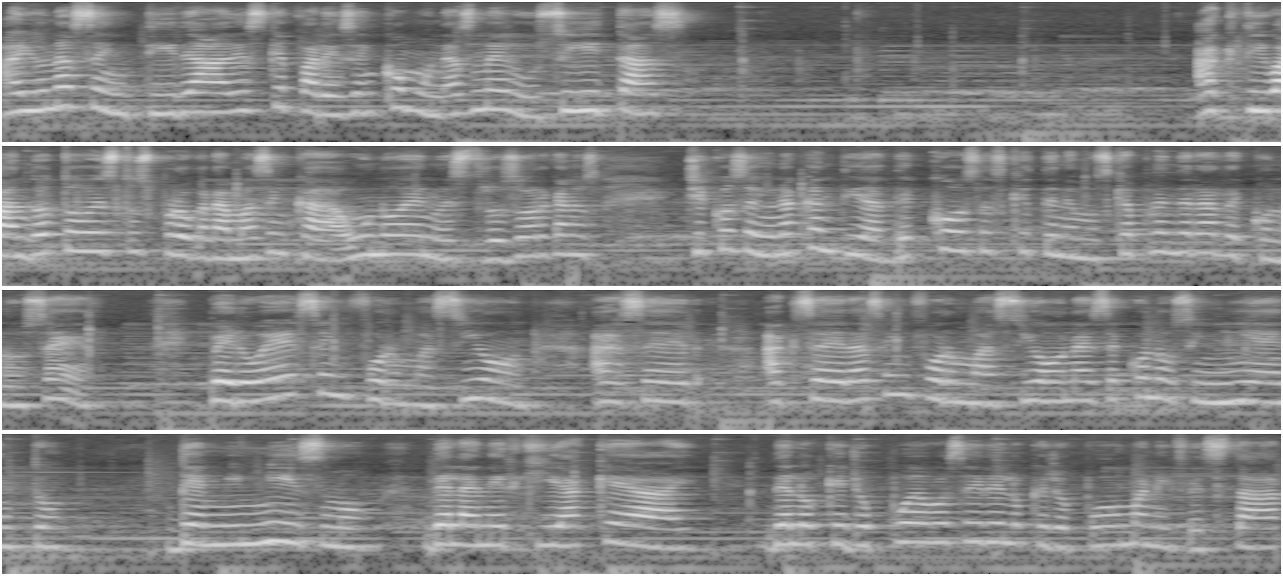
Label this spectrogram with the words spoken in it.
hay unas entidades que parecen como unas medusitas activando todos estos programas en cada uno de nuestros órganos. Chicos, hay una cantidad de cosas que tenemos que aprender a reconocer, pero esa información, acceder, acceder a esa información, a ese conocimiento de mí mismo, de la energía que hay, de lo que yo puedo hacer y lo que yo puedo manifestar,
